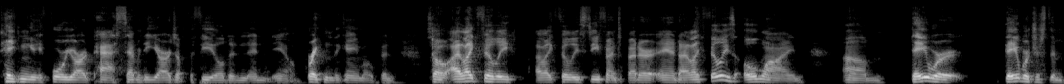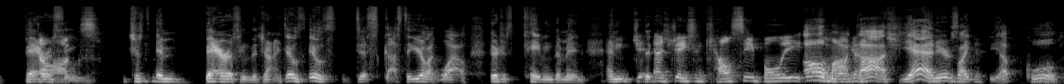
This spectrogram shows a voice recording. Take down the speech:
taking a four yard pass 70 yards up the field and, and you know breaking the game open. So I like Philly. I like Philly's defense better, and I like Philly's O line. Um, they were they were just embarrassing, Dogs. just embarrassing the Giants. It was it was disgusting. You're like, wow, they're just caving them in. And J- the, Jason Kelce bully. Oh my gosh, yeah. And you're just like, yep, cool.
